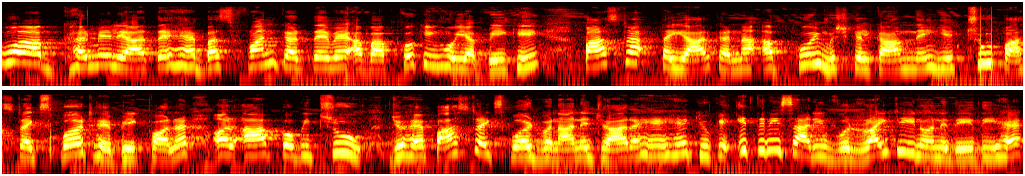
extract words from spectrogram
वो आप घर में ले आते हैं, बस फन करते हुए अब आप कुकिंग हो या बेकिंग पास्ता तैयार करना अब कोई मुश्किल काम नहीं, ये ट्रू पास्ता एक्सपर्ट है बेक पॉलर और आपको भी ट्रू जो है पास्ता एक्सपर्ट बनाने जा रहे हैं क्योंकि इतनी सारी वैरायटी इन्होंने दे दी है।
